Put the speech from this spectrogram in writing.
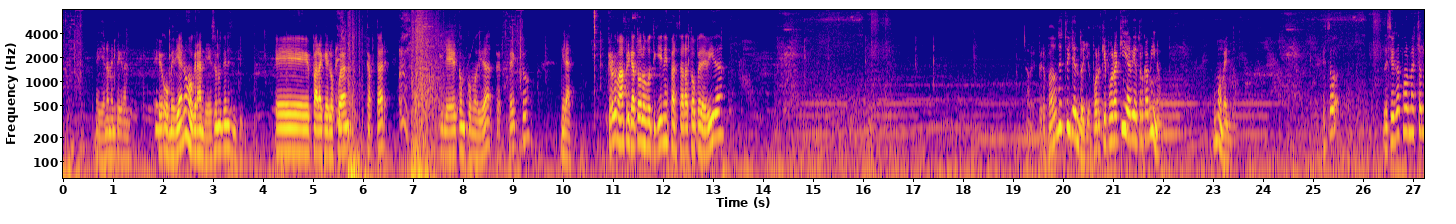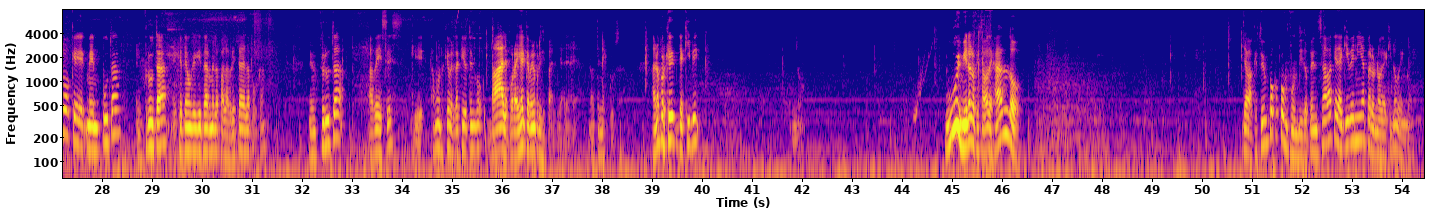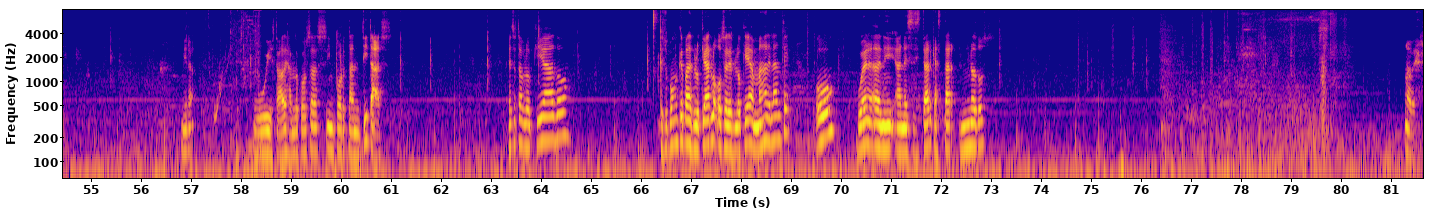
Medianamente grandes. Eh, o medianos o grandes, eso no tiene sentido. Eh, para que los puedan captar y leer con comodidad. Perfecto. Mira, creo que me van a aplicar todos los botiquines para estar a tope de vida. A ver, pero ¿Para dónde estoy yendo yo? Porque por aquí había otro camino. Un momento. Esto, de cierta forma, esto es lo que me emputa, enfruta, es que tengo que quitarme la palabrita de la boca. Me enfruta a veces que... Ah, bueno, es que verdad que yo tengo... Vale, por ahí es el camino principal. Ya, ya, ya. No tiene excusa. Ah, no, porque de aquí vi... No. Uy, mira lo que estaba dejando. Ya va, que estoy un poco confundido. Pensaba que de aquí venía, pero no, de aquí no vengo. Mira. Uy, estaba dejando cosas importantitas. Esto está bloqueado. Que supongo que para desbloquearlo o se desbloquea más adelante o voy a, a necesitar gastar nodos. A ver,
